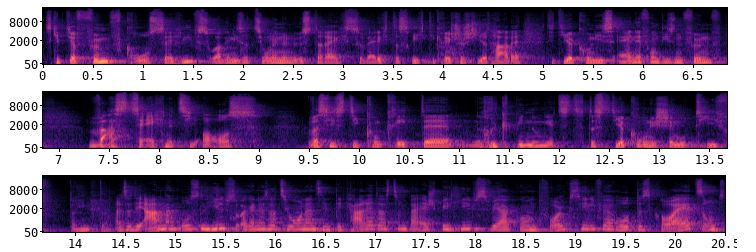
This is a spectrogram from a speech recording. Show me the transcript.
Es gibt ja fünf große Hilfsorganisationen in Österreich, soweit ich das richtig recherchiert habe. Die Diakonie ist eine von diesen fünf. Was zeichnet sie aus? Was ist die konkrete Rückbindung jetzt, das diakonische Motiv? Dahinter? Also die anderen großen Hilfsorganisationen sind die Caritas zum Beispiel, Hilfswerk und Volkshilfe, Rotes Kreuz und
